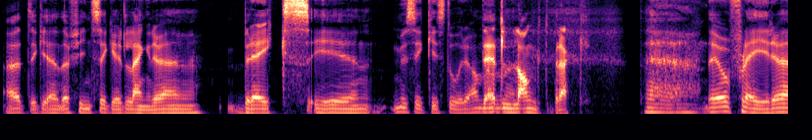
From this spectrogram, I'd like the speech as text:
Jeg vet ikke, det finnes sikkert lengre breaks i musikkhistoria. Det er et langt brekk. det, det er jo flere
